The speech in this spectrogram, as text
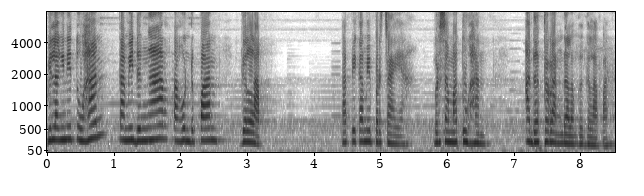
Bilang ini Tuhan, kami dengar tahun depan gelap. Tapi kami percaya bersama Tuhan ada terang dalam kegelapan.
